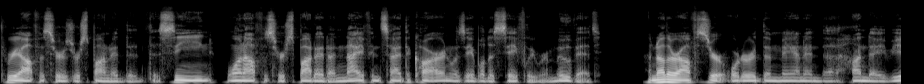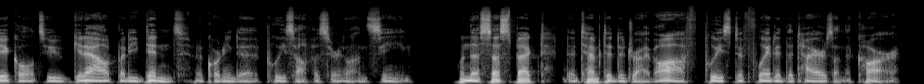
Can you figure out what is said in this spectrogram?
Three officers responded to the scene. One officer spotted a knife inside the car and was able to safely remove it. Another officer ordered the man in the Hyundai vehicle to get out, but he didn't, according to police officers on scene. When the suspect attempted to drive off, police deflated the tires on the car.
